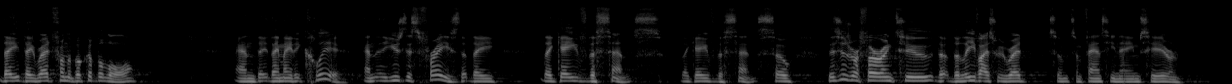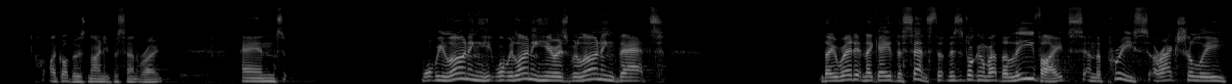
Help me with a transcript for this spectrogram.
they, they read from the book of the law and they, they made it clear. And they used this phrase that they, they gave the sense. They gave the sense. So this is referring to the, the Levites. We read some, some fancy names here, and I got those 90% right. And what, we're, learning, what we're learning here is we're learning that they read it and they gave the sense that this is talking about the Levites and the priests are actually,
